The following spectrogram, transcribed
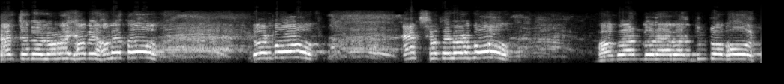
তার জন্য লড়াই হবে হবে তো? লড়বো? একসাথে লড়বো? ভগবান বলে এবার দুটো ভোট।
